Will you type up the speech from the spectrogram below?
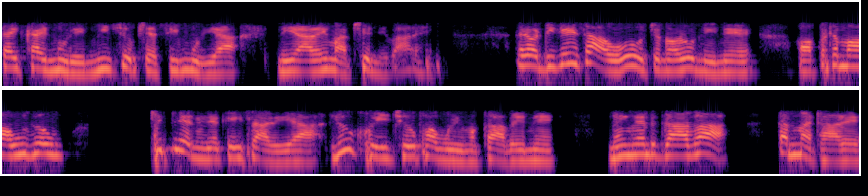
တိုက်ခိုက်မှုတွေမိရှုဖျက်ဆီးမှုတွေကနေရာတိုင်းမှာဖြစ်နေပါတယ်အဲ့တော့ဒီကိစ္စကိုကျွန်တော်တို့အနေနဲ့ပထမဦးဆုံးဖြစ်ပြနေတဲ့ကိစ္စတွေကလူခွေချိုးဖောက်မှုတွေမကဘဲနဲ့နိုင်ငံတကာကသတ်မှတ်ထားတဲ့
